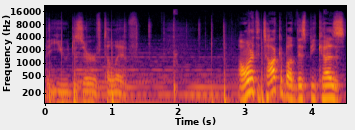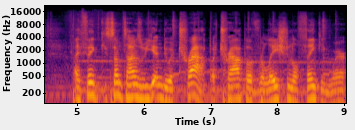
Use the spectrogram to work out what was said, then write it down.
that you deserve to live. I wanted to talk about this because I think sometimes we get into a trap, a trap of relational thinking where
